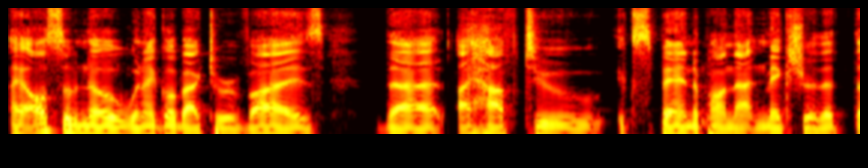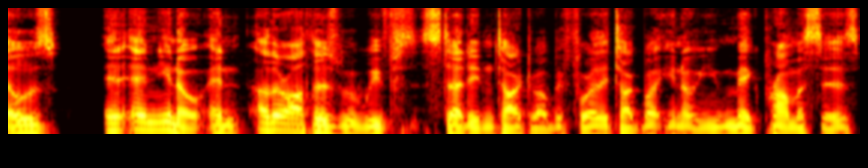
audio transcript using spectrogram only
I also know when I go back to revise that I have to expand upon that and make sure that those and, and, you know and other authors we've studied and talked about before they talk about you know you make promises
